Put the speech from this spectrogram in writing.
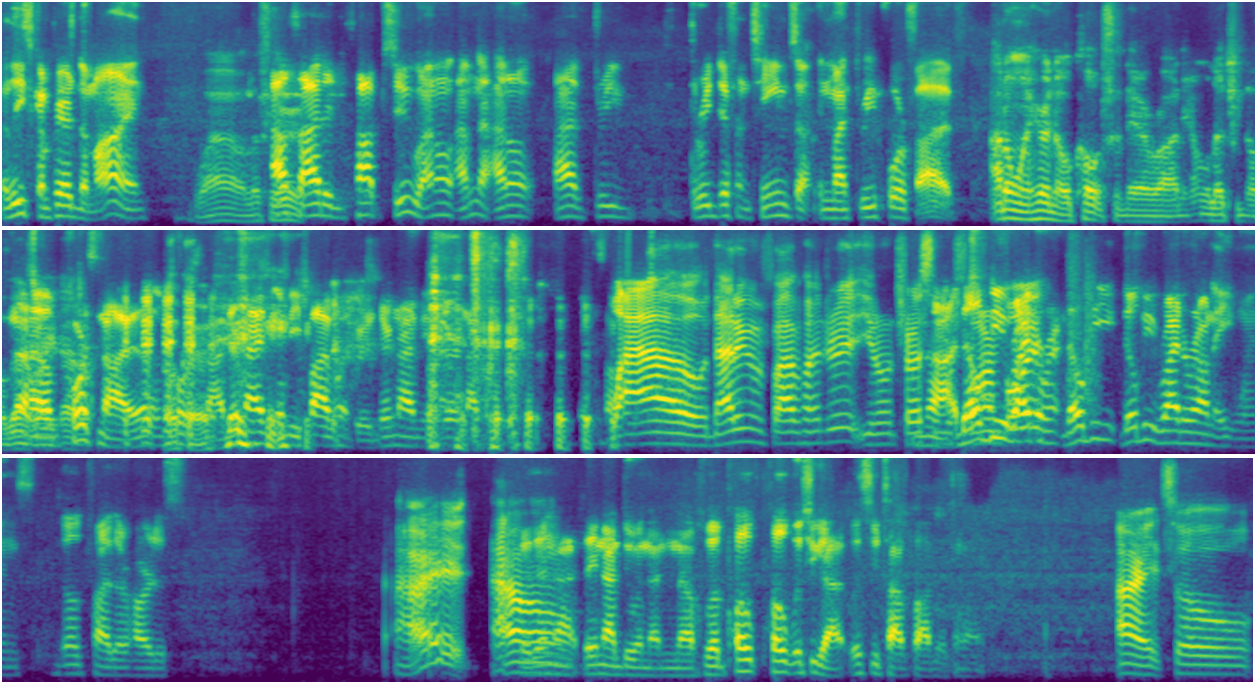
at least compared to mine. Wow, let's hear it. Outside of the top two, I don't. I'm not. I don't. I have three three different teams in my three, four, five. I don't want to hear no Colts in there, Ronnie. I'm gonna let you know that. right of now. course not. Of course Okay. not. They're not even gonna be 500. They're not even. They're not. it's not- Wow, not even 500. You don't trust Nah, in they'll be boy? right around. They'll be. They'll be right around eight wins. They'll try their hardest. All right. But they're Um, not. They're not doing that enough. But Pope, Pope, what you got? What's your top five looking like? all right. So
